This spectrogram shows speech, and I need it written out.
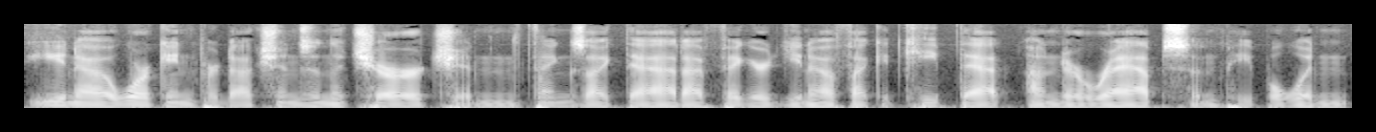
you know, working productions in the church and things like that, I figured, you know, if I could keep that under wraps and people wouldn't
